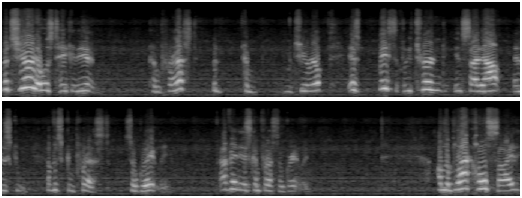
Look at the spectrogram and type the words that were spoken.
Material is taken in. Compressed material is basically turned inside out and is, is compressed so greatly. Of it is compressed so greatly. On the black hole side,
